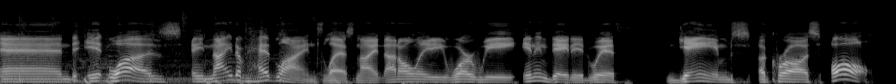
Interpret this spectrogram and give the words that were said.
And it was a night of headlines last night. Not only were we inundated with games across all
